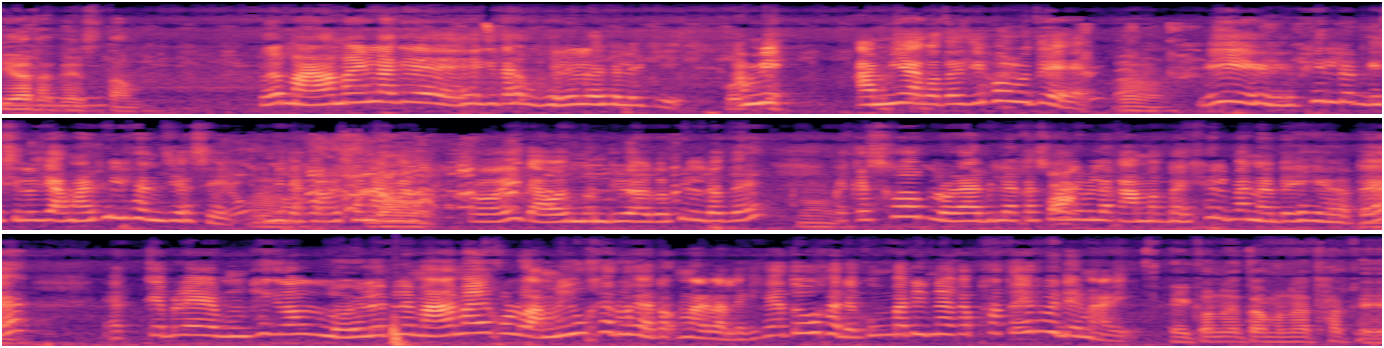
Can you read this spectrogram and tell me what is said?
কিয় থাকে ষ্টাম্প ঐ মাৰা মাৰি লাগে সেইকেইটা উঘালি লৈ ফেলে কি? আমি আমি আগতে যি সৰুতে এই ফিল্ডত গৈছিলো যে আমাৰ ফিল্ডখন যি আছে তুমি দেখা পাইছা না আমাৰ? অ এই গাঁৱৰ মন্দিৰৰ আগৰ ফিল্ডতে। একে চব ল'ৰাবিলাকে ছোৱালীবিলাকে আমাক ভাই খেলিব নেদে সিহঁতে। একেবাৰে সেইকেইডাল লৈ লৈ পেলাই মাৰা মাৰি কৰোঁ আমিও খেলোঁ সিহঁতক মাৰিব লাগে। সিহঁতেও খেলে কোনোবা দিনা ফাটাই থৈ দিয়ে মাৰি। সেইকাৰণে তাৰমানে থাকে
